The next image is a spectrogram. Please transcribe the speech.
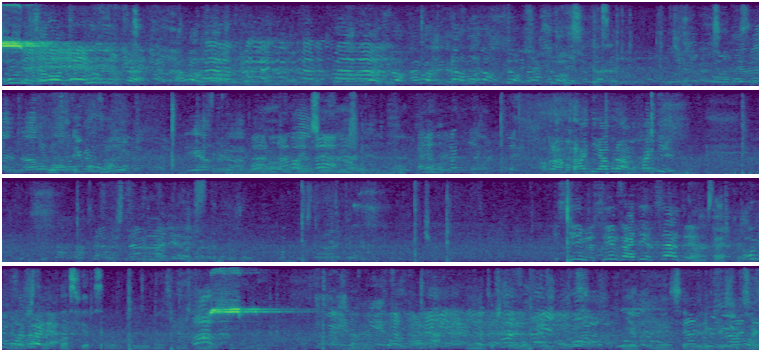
Умница, Вовчик, умница. Хорош, все, хорош, не дал, не дал, все, хорошо. Абрам, уходи, Абрам, уходи. И с ним же, с ним же один в центре. Там, знаешь, как атмосфера сразу появляется между музыками. Не то, что вон там, я кроме себя перекрестился.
